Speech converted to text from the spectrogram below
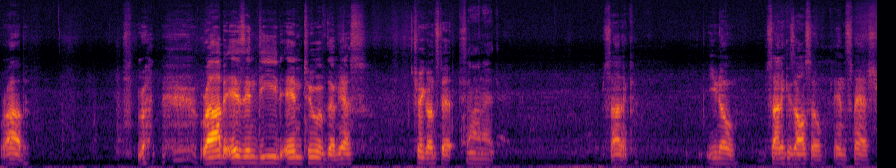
Rob. Rob is indeed in two of them, yes. Trey Grunstedt. Sonic. Sonic. You know, Sonic is also in Smash.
